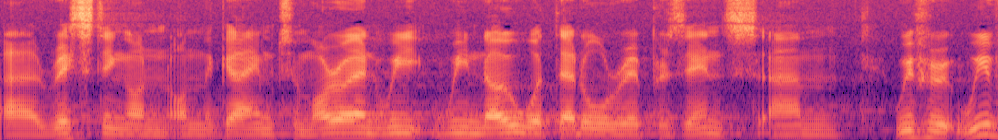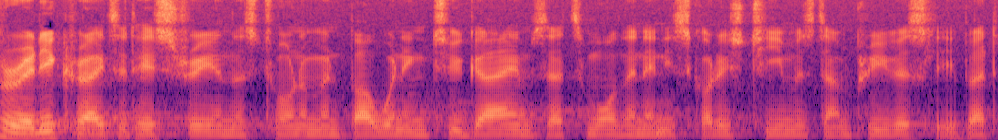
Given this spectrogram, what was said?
uh, resting on, on the game tomorrow, and we, we know what that all represents. Um, we've we've already created history in this tournament by winning two games. That's more than any Scottish team has done previously, but.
